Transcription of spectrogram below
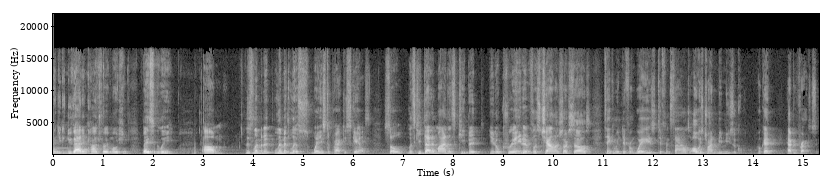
And you can do that in contrary motion. Basically, um, there's limited, limitless ways to practice scales. So let's keep that in mind. Let's keep it, you know, creative. Let's challenge ourselves. Take them in different ways, different sounds. Always trying to be musical. Okay? Happy practicing.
